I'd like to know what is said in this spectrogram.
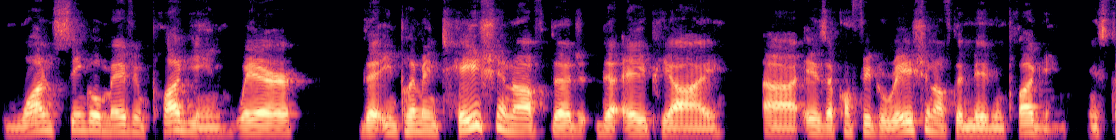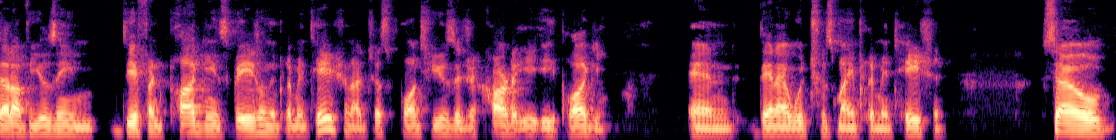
One single Maven plugin where the implementation of the, the API uh, is a configuration of the Maven plugin. Instead of using different plugins based on implementation, I just want to use a Jakarta EE plugin, and then I would choose my implementation. So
